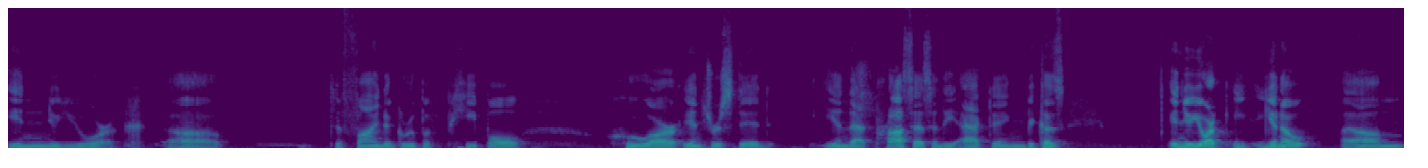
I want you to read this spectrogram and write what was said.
in new york uh, to find a group of people who are interested in that process in the acting because in New York, you know, um,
